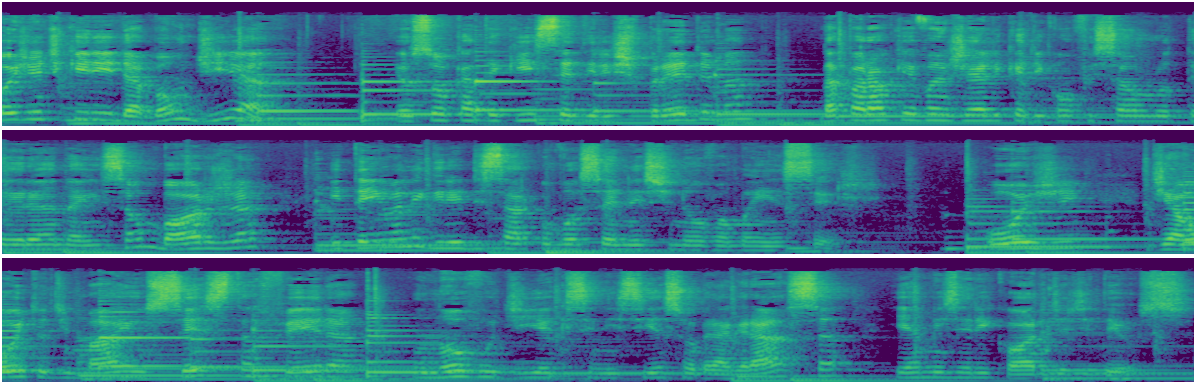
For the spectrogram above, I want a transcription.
Oi, gente querida, bom dia! Eu sou o catequista Ediris Predeman, da Paróquia Evangélica de Confissão Luterana em São Borja, e tenho a alegria de estar com você neste novo amanhecer. Hoje, dia 8 de maio, sexta-feira, um novo dia que se inicia sobre a graça e a misericórdia de Deus.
